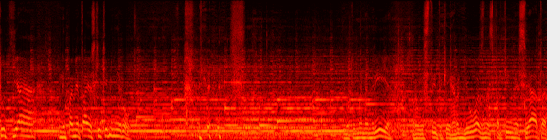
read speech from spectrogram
тут я не пам'ятаю, скільки мені років. От у мене мрія провести таке грандіозне спортивне свято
